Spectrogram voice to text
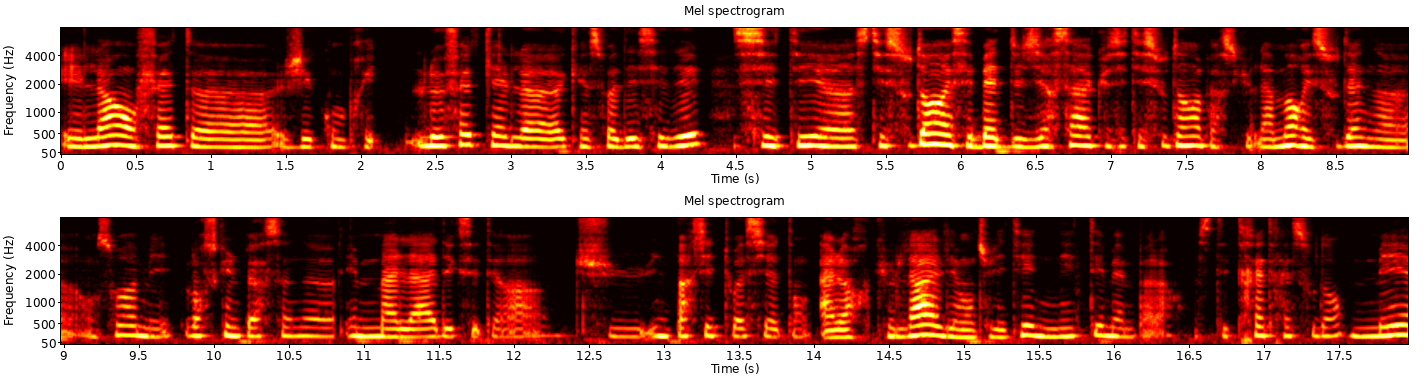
Et là, en fait, euh, j'ai compris. Le fait qu'elle qu'elle soit décédée, c'était c'était soudain. Et c'est bête de dire ça, que c'était soudain, parce que la mort est soudaine en soi. Mais lorsqu'une personne est malade, etc., tu, une partie de toi s'y attend. Alors que là, l'éventualité n'était même pas là. C'était très très soudain. Mais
